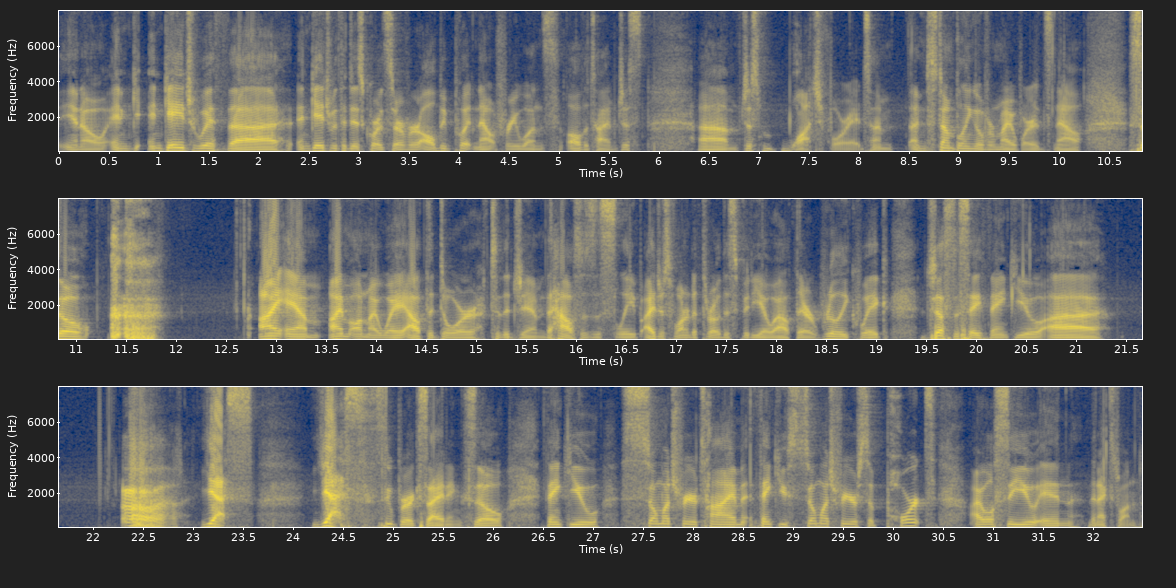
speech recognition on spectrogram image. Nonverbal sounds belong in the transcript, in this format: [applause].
You know, en- engage with uh, engage with the Discord server. I'll be putting out free ones all the time. Just um, just watch for it. I'm I'm stumbling over my words now. So. [clears throat] I am I'm on my way out the door to the gym. The house is asleep. I just wanted to throw this video out there really quick just to say thank you. Uh, ugh, [clears throat] yes. Yes, super exciting. So, thank you so much for your time. Thank you so much for your support. I will see you in the next one.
